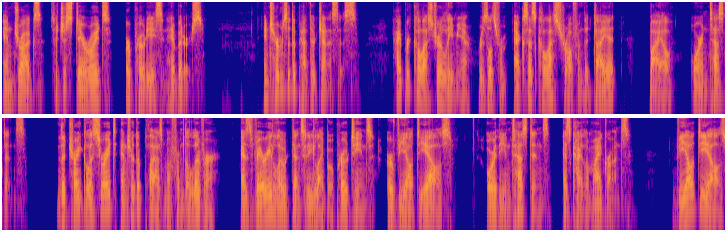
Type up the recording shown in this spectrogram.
and drugs such as steroids or protease inhibitors. In terms of the pathogenesis, hypercholesterolemia results from excess cholesterol from the diet, bile, or intestines. The triglycerides enter the plasma from the liver as very low density lipoproteins, or VLDLs, or the intestines as chylomicrons. VLDLs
